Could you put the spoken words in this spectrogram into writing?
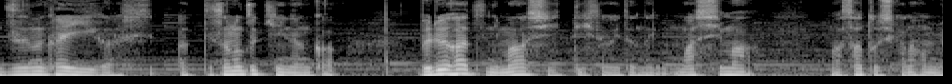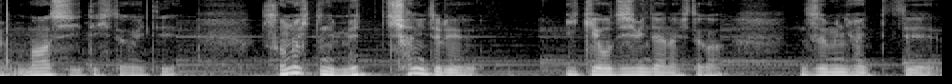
ズーム会議があってその時になんかブルーハーツにマーシーって人がいたんだけど真島まあサトシかな？本名。マーシーって人がいてその人にめっちゃ似てるイケおじみたいな人が Zoom に入ってて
